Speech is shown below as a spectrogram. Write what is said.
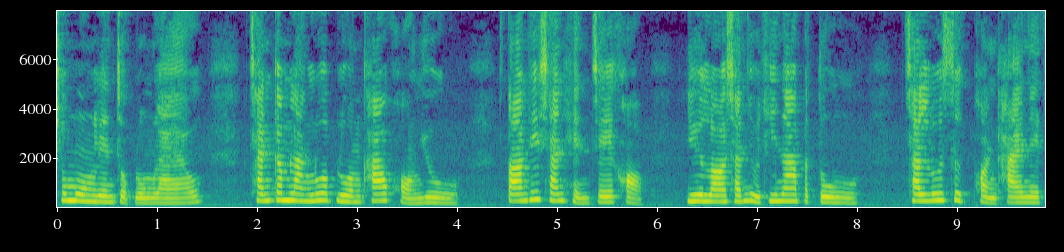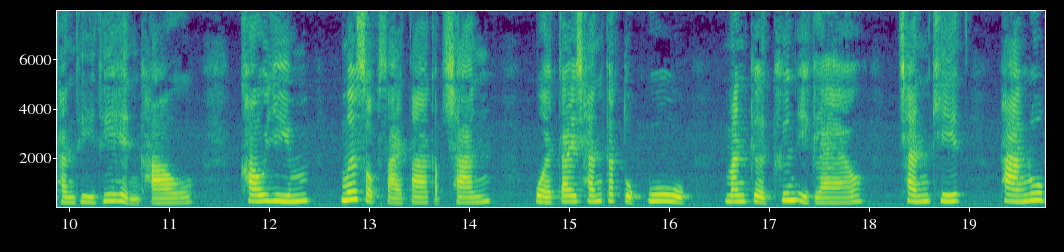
ชั่วโมงเรียนจบลงแล้ว ฉันกำลังรวบรวมข้าวของอยู่ ตอนที่ฉันเห็นเจคอบ ยืนรอฉันอยู่ที่หน้าประตู ฉันรู้สึกผ่อนคลายในทันทีที่เห็นเขา เขายิ้มเมื่อสบสายตากับฉัน หัวใจฉันกระตุกวูบมันเกิดขึ้นอีกแล้ว ฉันคิด พลางรูป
